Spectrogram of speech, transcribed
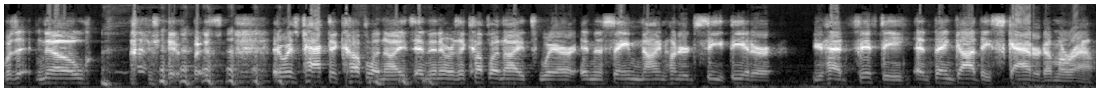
Was it? No. it was. It was packed a couple of nights, and then there was a couple of nights where, in the same 900 seat theater, you had 50, and thank God they scattered them around.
